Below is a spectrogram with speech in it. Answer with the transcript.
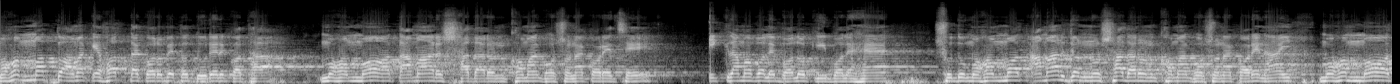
মোহাম্মদ তো আমাকে হত্যা করবে তো দূরের কথা। মোহাম্মদ আমার সাধারণ ক্ষমা ঘোষণা করেছে। ইকরামা বলে, বলো কি? বলে হ্যাঁ শুধু মোহাম্মদ আমার জন্য সাধারণ ক্ষমা ঘোষণা করে নাই। মোহাম্মদ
